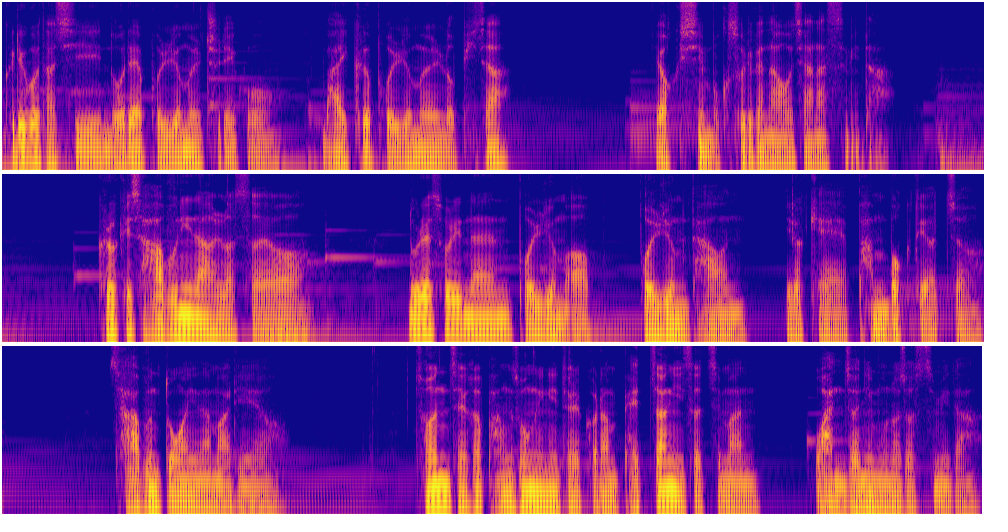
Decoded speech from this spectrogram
그리고 다시 노래 볼륨을 줄이고 마이크 볼륨을 높이자 역시 목소리가 나오지 않았습니다. 그렇게 4분이나 흘렀어요. 노래 소리는 volume up, volume down 이렇게 반복되었죠. 4분 동안이나 말이에요. 전 제가 방송인이 될 거란 배짱이 있었지만 완전히 무너졌습니다.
